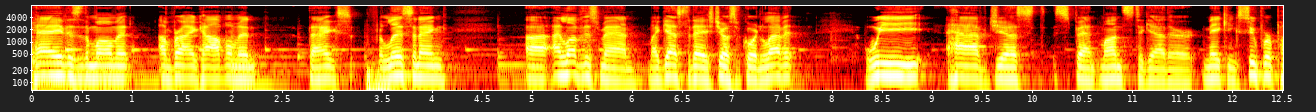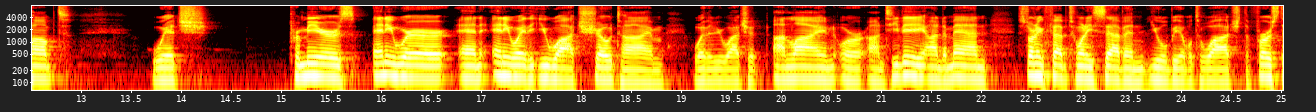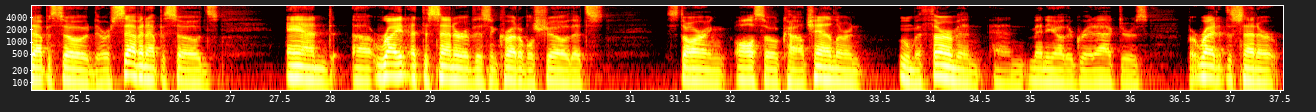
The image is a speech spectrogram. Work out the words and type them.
Hey, this is the moment. I'm Brian Koppelman. Thanks for listening. Uh, I love this man. My guest today is Joseph Gordon Levitt. We have just spent months together making Super Pumped, which premieres anywhere and any way that you watch Showtime, whether you watch it online or on TV, on demand. Starting Feb 27, you will be able to watch the first episode. There are seven episodes. And uh, right at the center of this incredible show that's starring also Kyle Chandler and Uma Thurman and many other great actors, but right at the center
